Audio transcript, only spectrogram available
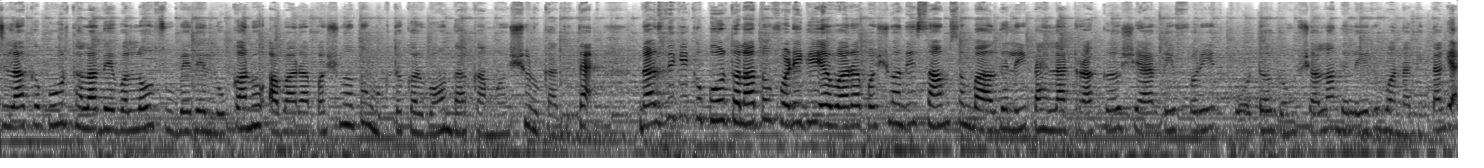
ਜ਼ਿਲ੍ਹਾ ਕਪੂਰਥਲਾ ਦੇ ਵੱਲੋਂ ਸੂਬੇ ਦੇ ਲੋਕਾਂ ਨੂੰ ਆਵਾਰਾ ਪਸ਼ੂਆਂ ਤੋਂ ਮੁਕਤ ਕਰਵਾਉਣ ਦਾ ਕੰਮ ਸ਼ੁਰੂ ਕਰ ਦਿੱਤਾ ਹੈ। ਦੱਸ ਕਿ ਕਪੂਰਥਲਾ ਤੋਂ ਫੜੇ ਗਏ ਅਵਾਰਾ ਪਸ਼ੂਆਂ ਦੀ ਸਾਂਭ ਸੰਭਾਲ ਦੇ ਲਈ ਪਹਿਲਾ ਟਰੱਕ ਸ਼ਹਿਰ ਦੀ ਫਰੀਦਕੋਟ ਗਊਸ਼ਾਲਾ ਦੇ ਲਈ ਰਵਾਨਾ ਕੀਤਾ ਗਿਆ,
